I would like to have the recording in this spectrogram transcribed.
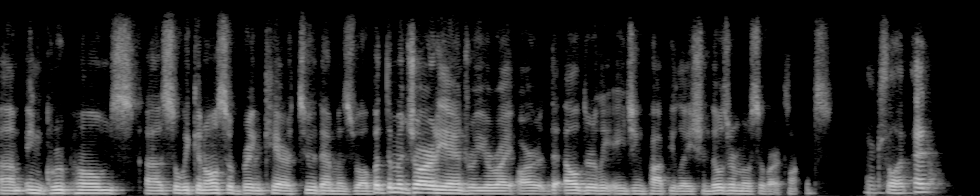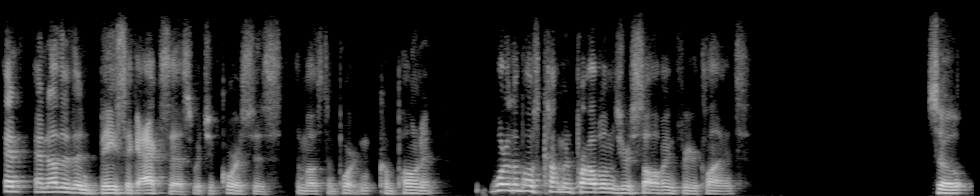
Um, in group homes. Uh, so we can also bring care to them as well. But the majority, Andrew, you're right, are the elderly aging population. Those are most of our clients. Excellent. And and and other than basic access, which of course is the most important component, what are the most common problems you're solving for your clients? So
